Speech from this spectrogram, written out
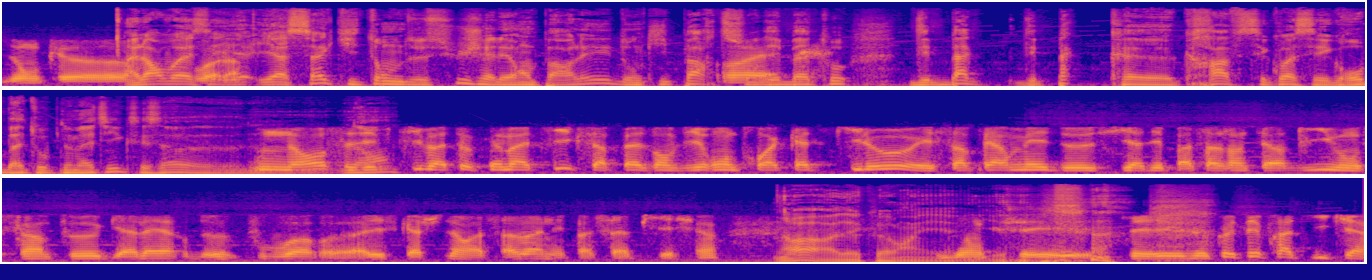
Donc, euh, Alors ouais, voilà. il y, a ça qui tombe dessus. J'allais en parler. Donc ils partent sur des bateaux, des bacs, des packs euh, craft. C'est quoi C'est des gros bateaux pneumatiques, c'est ça euh, Non, c'est des petits bateaux pneumatiques, ça pèse environ 3-4 kilos et ça permet de, s'il y a des passages interdits où on fait un peu galère, de pouvoir euh, aller se cacher dans la savane et passer à pied. hein. Ah d'accord. Donc a- c'est le côté pratique. hein.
